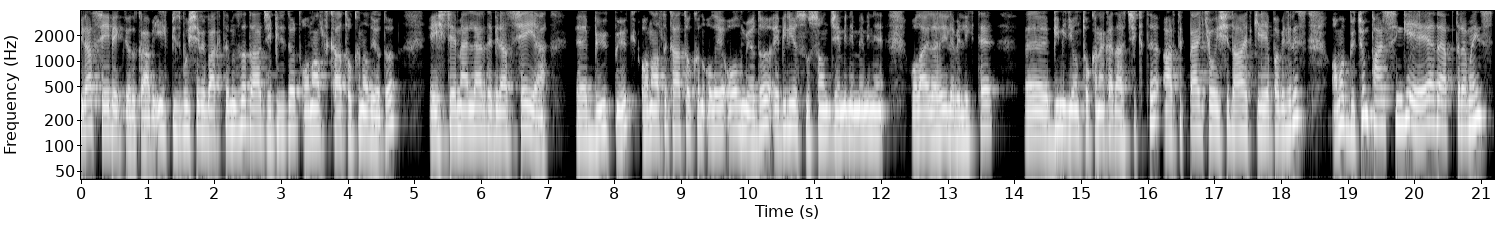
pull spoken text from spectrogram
Biraz şeyi bekliyorduk abi. İlk biz bu işe bir baktığımızda daha GPT-4 16K token alıyordu. HTML'ler de biraz şey ya e, büyük büyük 16K token olayı olmuyordu. E biliyorsun son Gemini Memini olaylarıyla birlikte 1 e, milyon token'a kadar çıktı. Artık belki o işi daha etkili yapabiliriz. Ama bütün parsing'i AI'ye de yaptıramayız.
